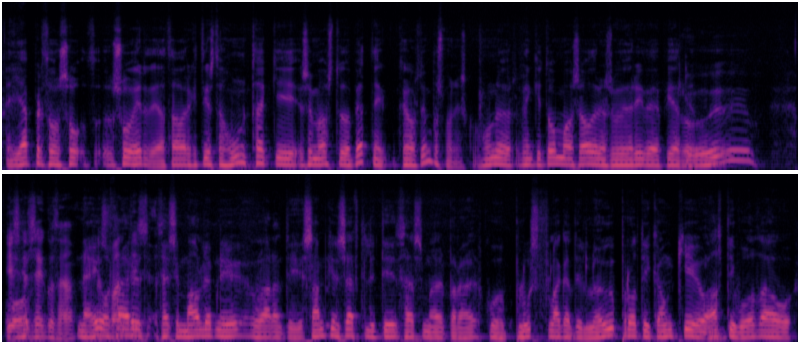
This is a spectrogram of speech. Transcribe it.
Jafnveg þó svo, svo er því að það var ekkert íst að hún takki sem afstöða betni hvað var umbótsmanni sko, hún hefur fengið dóma á sáður eins og við hefur rífið upp hér og... Jú, Ég skal segja það. Nei og það er þessi málefni varandi samkynnseftilitið þar sem það er bara sko, blúsflagandi lögbróti í gangi og allt í voða og,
